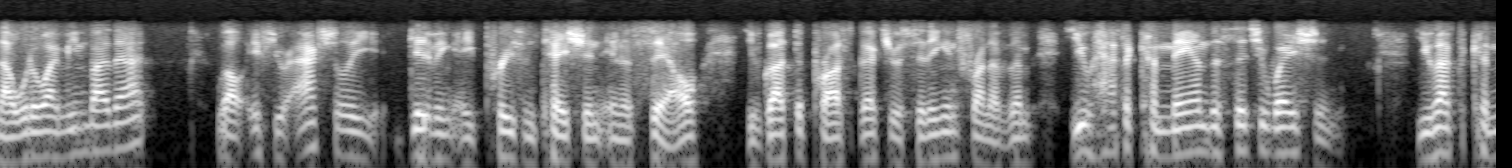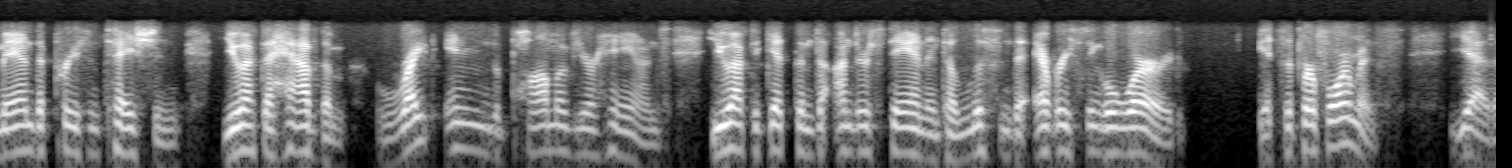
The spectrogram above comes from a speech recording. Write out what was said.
Now, what do I mean by that? Well, if you're actually giving a presentation in a sale, you've got the prospect, you're sitting in front of them, you have to command the situation. You have to command the presentation. You have to have them right in the palm of your hands. You have to get them to understand and to listen to every single word. It's a performance. Yes,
